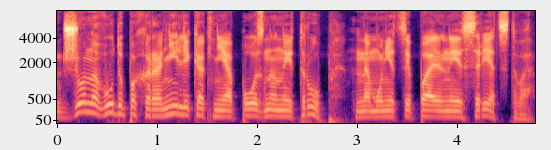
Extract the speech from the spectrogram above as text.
Джона Вуда похоронили как неопознанный труп на муниципальные средства,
